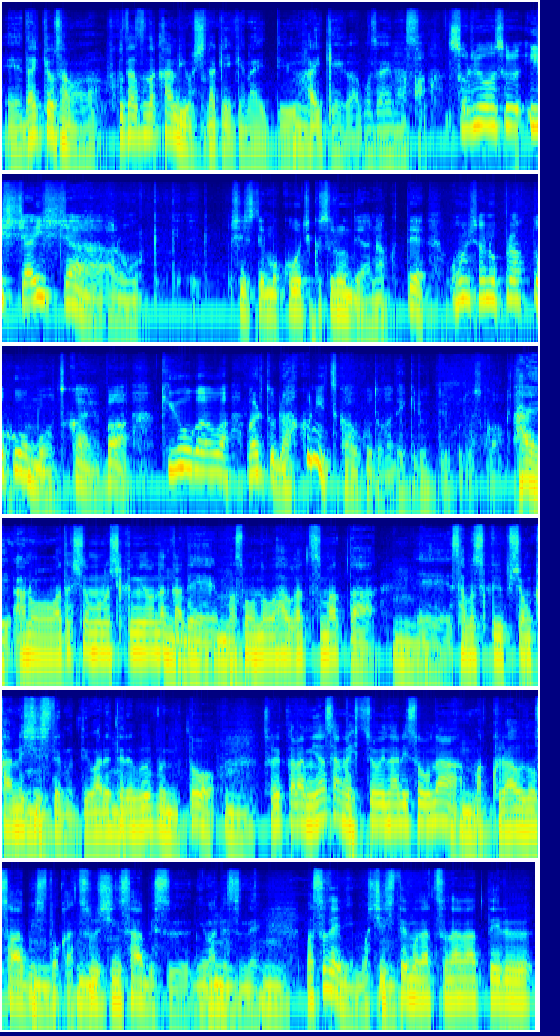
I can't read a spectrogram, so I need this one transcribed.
えー、大企業さんは複雑な管理をしなきゃいけないっていう背景がございます。それはそれ一社一社あのシステムを構築するんではなくて御社のプラットフォームを使えば企業側は割と楽に使うことができるということですか？はい。あの私どもの仕組みの中で、うん、まあ、そのノウハウが詰まった、うん、えー、サブスクリプション管理システムと言われてる部分と、うん、それから皆さんが必要になりそうな、まあ、クラウドサービスとか通信サービスにはですね、まあ、すでにもうシステムがつながっている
